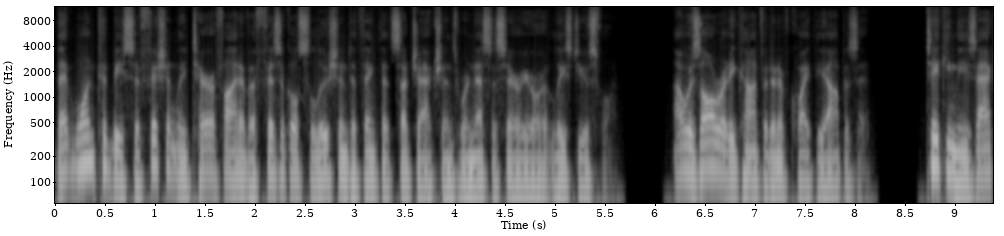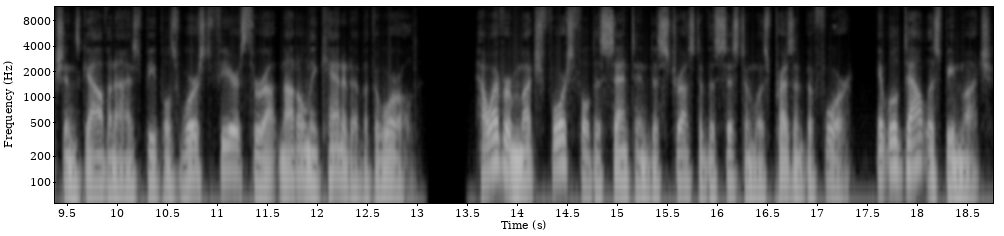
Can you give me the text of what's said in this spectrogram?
that one could be sufficiently terrified of a physical solution to think that such actions were necessary or at least useful. I was already confident of quite the opposite. Taking these actions galvanized people's worst fears throughout not only Canada but the world. However much forceful dissent and distrust of the system was present before, it will doubtless be much,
